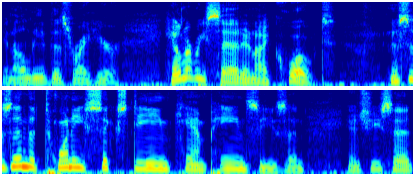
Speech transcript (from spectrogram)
and I'll leave this right here. Hillary said, and I quote, this is in the 2016 campaign season, and she said,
